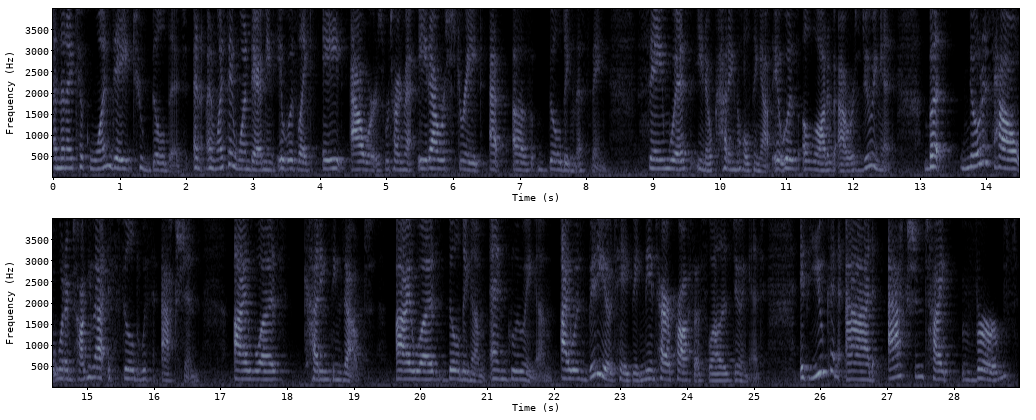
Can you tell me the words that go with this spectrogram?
And then I took one day to build it. And, and when I say one day, I mean it was like eight hours. We're talking about eight hours straight at, of building this thing. Same with, you know, cutting the whole thing out. It was a lot of hours doing it. But notice how what I'm talking about is filled with action. I was cutting things out. I was building them and gluing them. I was videotaping the entire process while I was doing it. If you can add action type verbs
